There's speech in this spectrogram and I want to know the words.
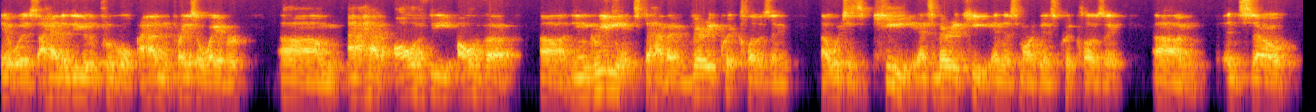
it was I had the deal approval, I had an appraisal waiver, um, I had all of the all of the uh, the ingredients to have a very quick closing, uh, which is key. That's very key in this market is quick closing. Um, and so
